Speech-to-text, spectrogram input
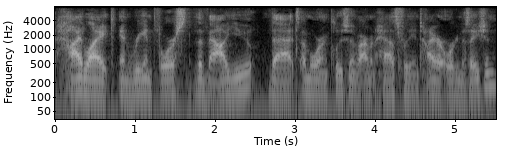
highlight and reinforce the value that a more inclusive environment has for the entire organization.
